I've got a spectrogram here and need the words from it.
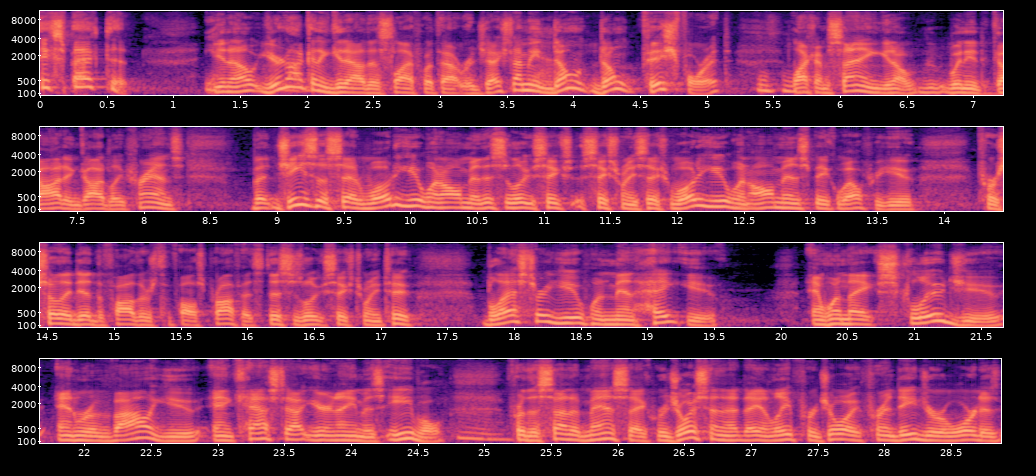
Expect it. You know, you're not going to get out of this life without rejection. I mean, don't don't fish for it. Mm-hmm. Like I'm saying, you know, we need God and godly friends. But Jesus said, Woe to you when all men, this is Luke 6, 626, woe to you when all men speak well for you, for so they did the fathers, the false prophets. This is Luke 6, 22. Blessed are you when men hate you and when they exclude you and revile you and cast out your name as evil for the Son of Man's sake, rejoice in that day and leap for joy, for indeed your reward is,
